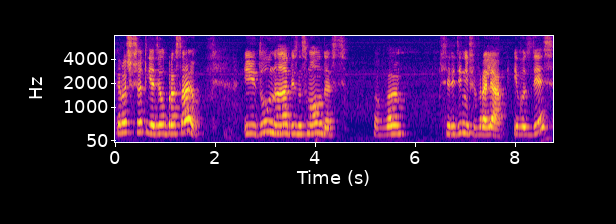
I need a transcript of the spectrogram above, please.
Короче, все это я дело бросаю и иду на бизнес-молодость в середине февраля. И вот здесь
